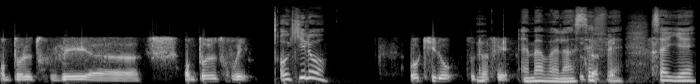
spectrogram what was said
on peut le trouver. euh, on peut le trouver Au kilo au kilo, tout à fait. Eh ben voilà, c'est fait. fait. Ça y est,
